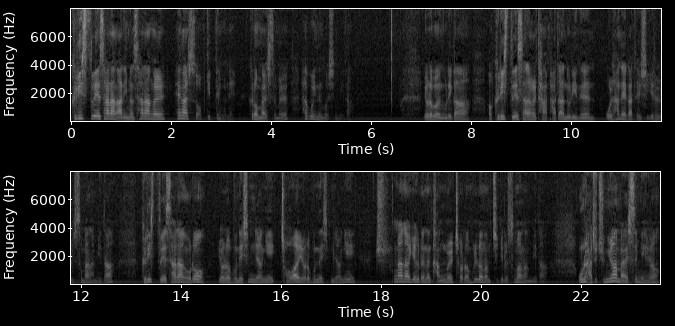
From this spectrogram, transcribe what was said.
그리스도의 사랑 아니면 사랑을 행할 수 없기 때문에 그런 말씀을 하고 있는 것입니다. 여러분 우리가 어, 그리스도의 사랑을 다 받아 누리는 올 한 해가 되시기를 소망합니다. 그리스도의 사랑으로 여러분의 심령이 저와 여러분의 심령이 충만하게 흐르는 강물처럼 흘러넘치기를 소망합니다. 오늘 아주 중요한 말씀이에요.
